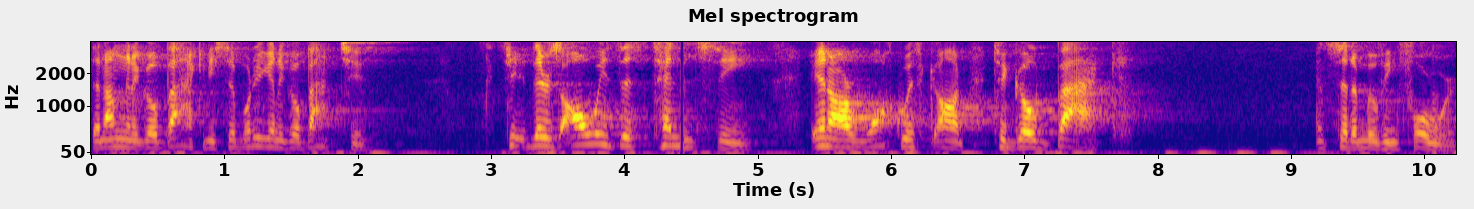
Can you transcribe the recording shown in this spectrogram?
then I'm going to go back. And he said, What are you going to go back to? See, there's always this tendency in our walk with God to go back instead of moving forward.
